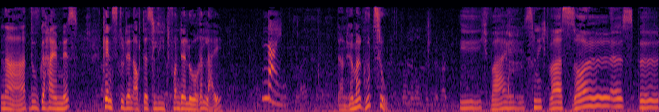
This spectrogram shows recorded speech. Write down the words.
Na, du Geheimnis, kennst du denn auch das Lied von der Lorelei? Nein, Dann hör mal gut zu. Ich weiß nicht, was soll es bedeuten,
